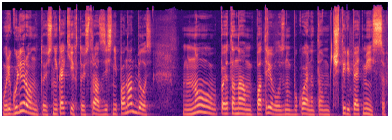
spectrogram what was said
урегулировано, то есть никаких, то есть трат здесь не понадобилось. Ну, это нам потребовалось ну, буквально там 4-5 месяцев.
